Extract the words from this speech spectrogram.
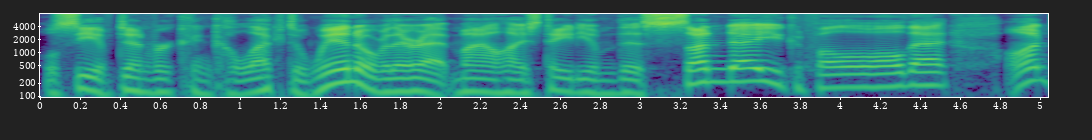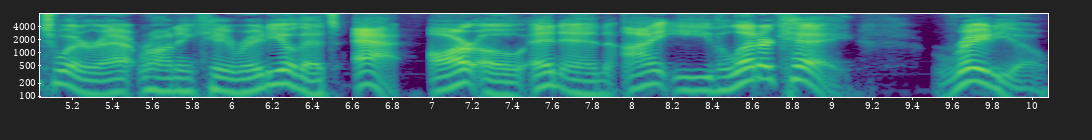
we'll see if Denver can collect a win over there at Mile High Stadium this Sunday. You can follow all that on Twitter at Ronnie K Radio. That's at R O N N I E, the letter K, radio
